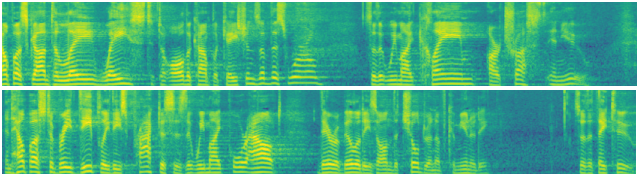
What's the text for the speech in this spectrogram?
Help us, God, to lay waste to all the complications of this world so that we might claim our trust in you. And help us to breathe deeply these practices that we might pour out their abilities on the children of community so that they too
